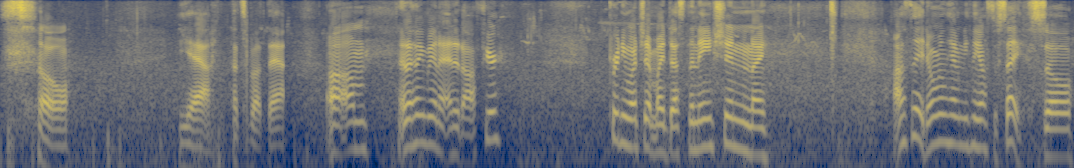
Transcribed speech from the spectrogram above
So yeah, that's about that. Um, and I think I'm gonna end it off here pretty much at my destination, and I honestly I don't really have anything else to say. So,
